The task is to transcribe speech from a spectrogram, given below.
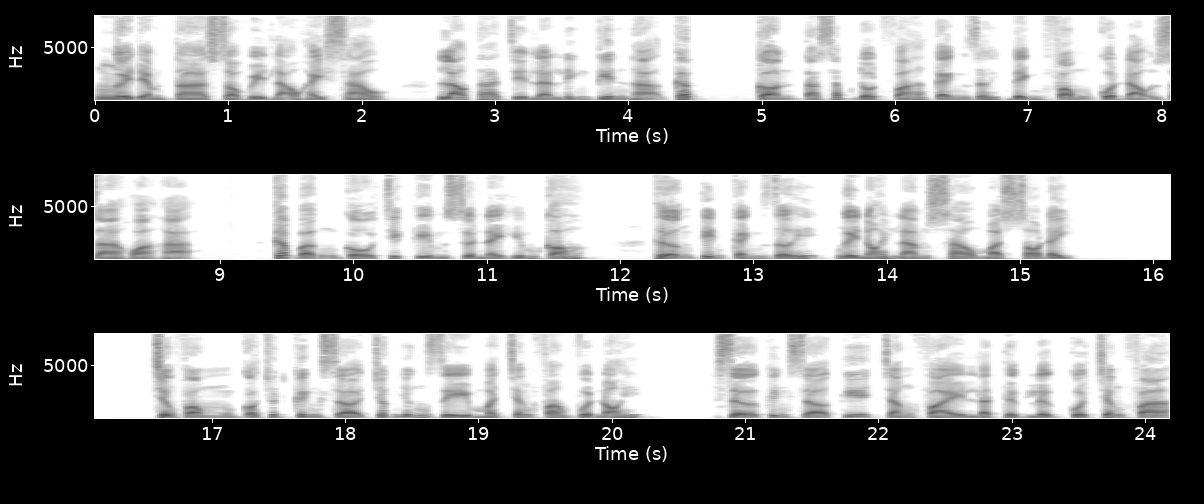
Người đem ta so với lão hay sao? Lão ta chỉ là linh tiên hạ cấp, còn ta sắp đột phá cảnh giới đỉnh phong của đạo gia hoa hạ. Cấp bậc cổ chiếc kim xưa này hiếm có. Thường tiên cảnh giới, người nói làm sao mà so đây? trường phòng có chút kinh sợ trước những gì mà Trang Pha vừa nói. Sự kinh sợ kia chẳng phải là thực lực của Trang Pha,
